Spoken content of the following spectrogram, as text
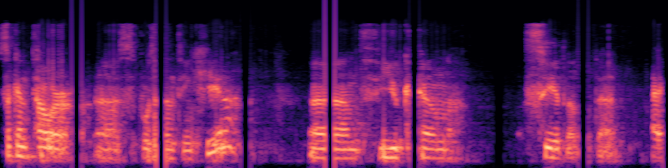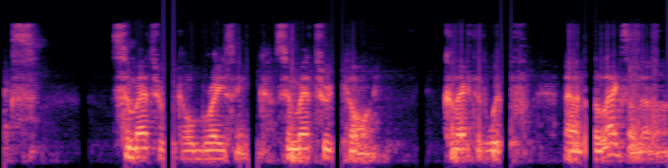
second tower uh, is presenting here and you can see that the X symmetrical bracing, symmetrical connected with uh, the legs and the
